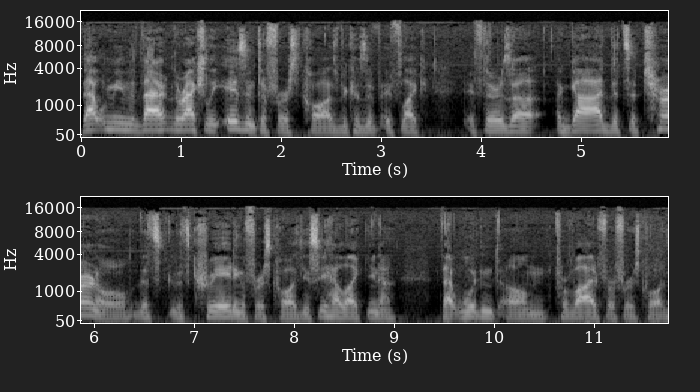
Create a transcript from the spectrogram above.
that would mean that, that there actually isn't a first cause because if, if like, if there's a, a God that's eternal, that's, that's creating a first cause, you see how, like, you know, that wouldn't um, provide for a first cause.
